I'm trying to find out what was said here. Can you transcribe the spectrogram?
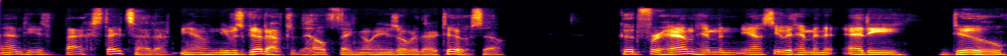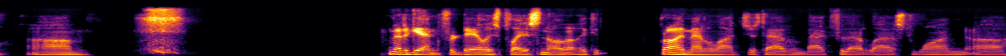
and he's back stateside. You know, he was good after the health thing when he was over there too. So good for him. Him and you know, see what him and Eddie do. Um, but again, for Daily's Place and all that, like it probably meant a lot just to have him back for that last one. Uh,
